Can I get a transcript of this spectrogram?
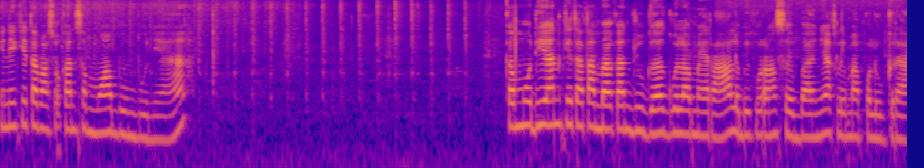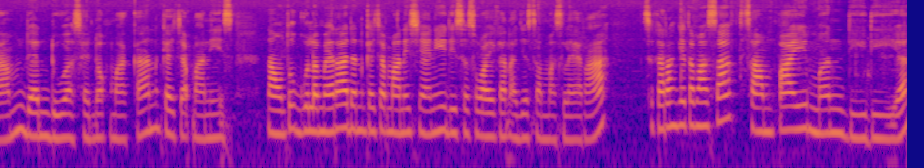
Ini kita masukkan semua bumbunya. Kemudian kita tambahkan juga gula merah lebih kurang sebanyak 50 gram dan 2 sendok makan kecap manis. Nah untuk gula merah dan kecap manisnya ini disesuaikan aja sama selera. Sekarang kita masak sampai mendidih ya.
